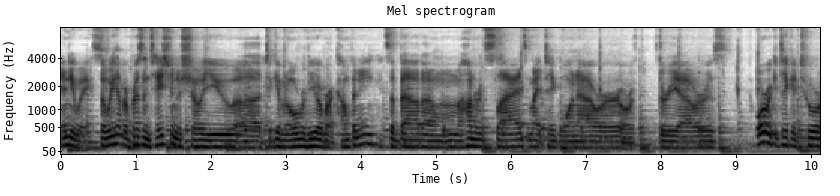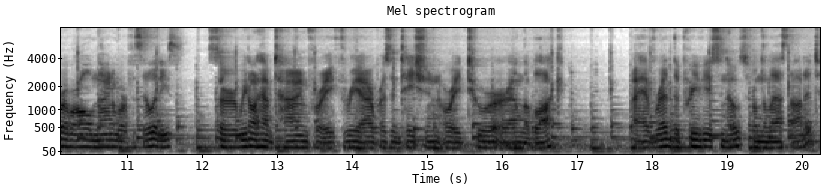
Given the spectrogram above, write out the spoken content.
Anyway, so we have a presentation to show you uh, to give an overview of our company. It's about um, 100 slides, might take one hour or three hours. Or we could take a tour of all nine of our facilities. Sir, we don't have time for a three hour presentation or a tour around the block. I have read the previous notes from the last audit,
